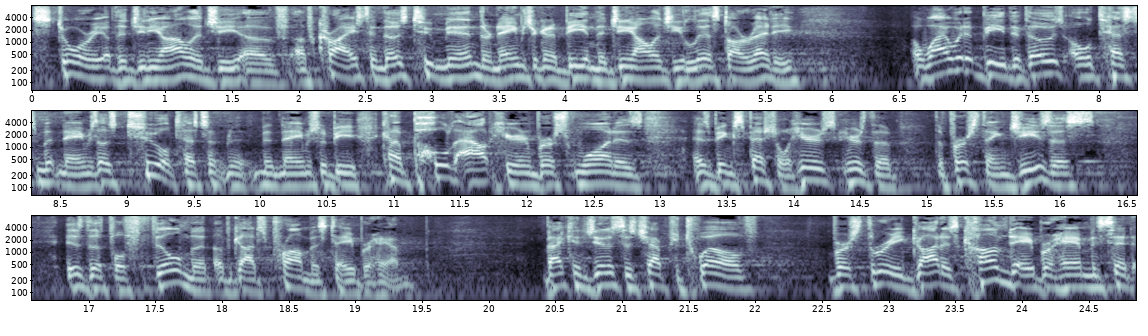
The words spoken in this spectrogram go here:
story of the genealogy of, of Christ, and those two men, their names are going to be in the genealogy list already. Why would it be that those Old Testament names, those two Old Testament names, would be kind of pulled out here in verse 1 as, as being special? Here's, here's the, the first thing Jesus is the fulfillment of God's promise to Abraham. Back in Genesis chapter 12, verse 3, God has come to Abraham and said,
